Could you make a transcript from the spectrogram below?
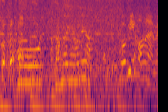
โอ้โหจำได้ไงวะเนี่ยว่าพี่เขาเหนื่อยไหม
